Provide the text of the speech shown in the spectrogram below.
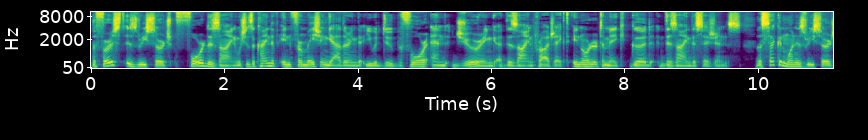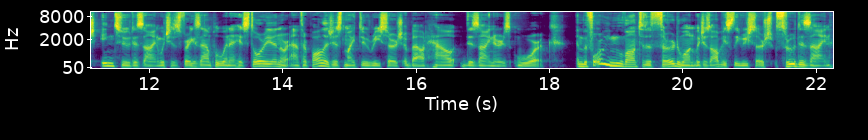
The first is research for design, which is a kind of information gathering that you would do before and during a design project in order to make good design decisions. The second one is research into design, which is, for example, when a historian or anthropologist might do research about how designers work. And before we move on to the third one, which is obviously research through design,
